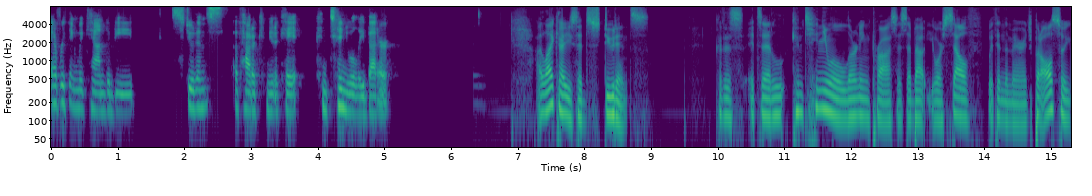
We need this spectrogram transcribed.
everything we can to be students of how to communicate continually better. I like how you said students because it's it's a continual learning process about yourself within the marriage, but also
